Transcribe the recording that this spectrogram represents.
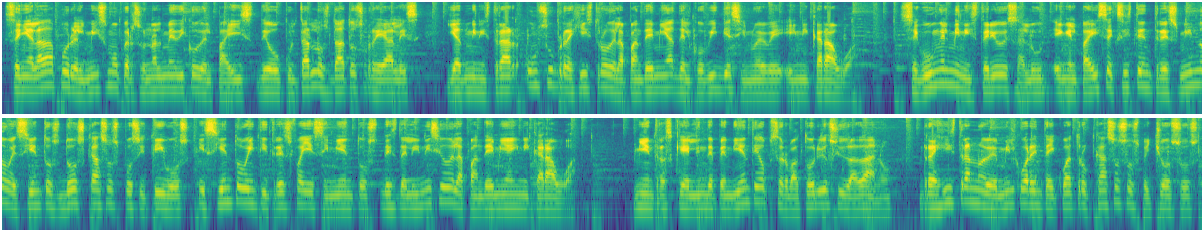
señalada por el mismo personal médico del país de ocultar los datos reales y administrar un subregistro de la pandemia del COVID-19 en Nicaragua. Según el Ministerio de Salud, en el país existen 3.902 casos positivos y 123 fallecimientos desde el inicio de la pandemia en Nicaragua, mientras que el Independiente Observatorio Ciudadano registra 9.044 casos sospechosos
